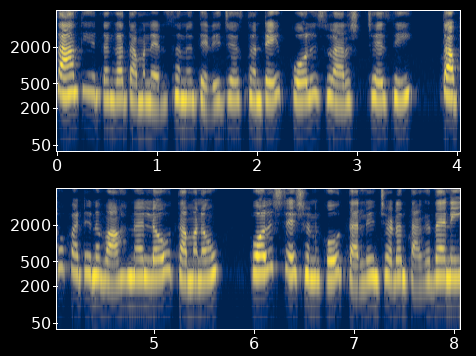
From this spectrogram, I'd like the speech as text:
శాంతియుతంగా తమ నిరసనను తెలియజేస్తుంటే పోలీసులు అరెస్ట్ చేసి తప్పు పట్టిన వాహనాల్లో తమను పోలీస్ స్టేషన్కు తరలించడం తగదని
